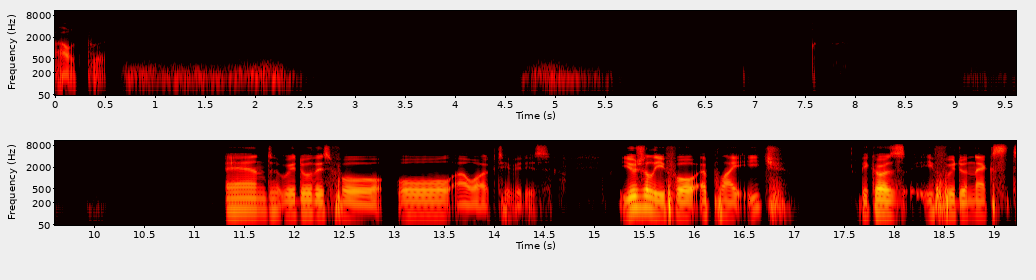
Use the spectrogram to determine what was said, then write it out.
output. And we do this for all our activities. Usually for apply each, because if we do next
